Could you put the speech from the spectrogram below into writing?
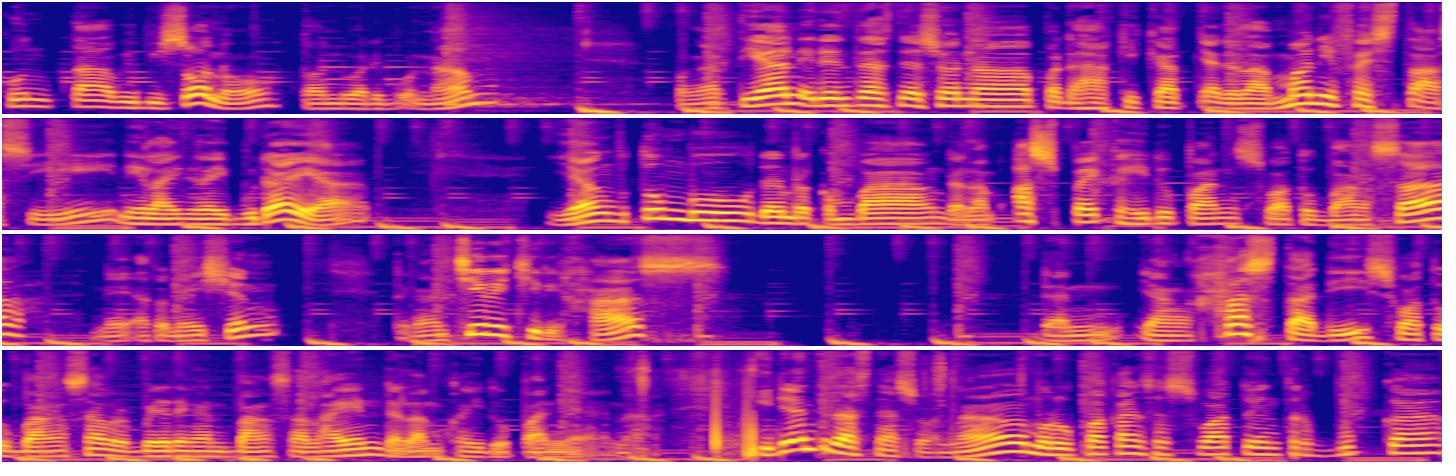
Kunta Wibisono tahun 2006 Pengertian identitas nasional pada hakikatnya adalah manifestasi nilai-nilai budaya yang tumbuh dan berkembang dalam aspek kehidupan suatu bangsa atau nation dengan ciri-ciri khas dan yang khas tadi suatu bangsa berbeda dengan bangsa lain dalam kehidupannya. Nah, identitas nasional merupakan sesuatu yang terbuka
